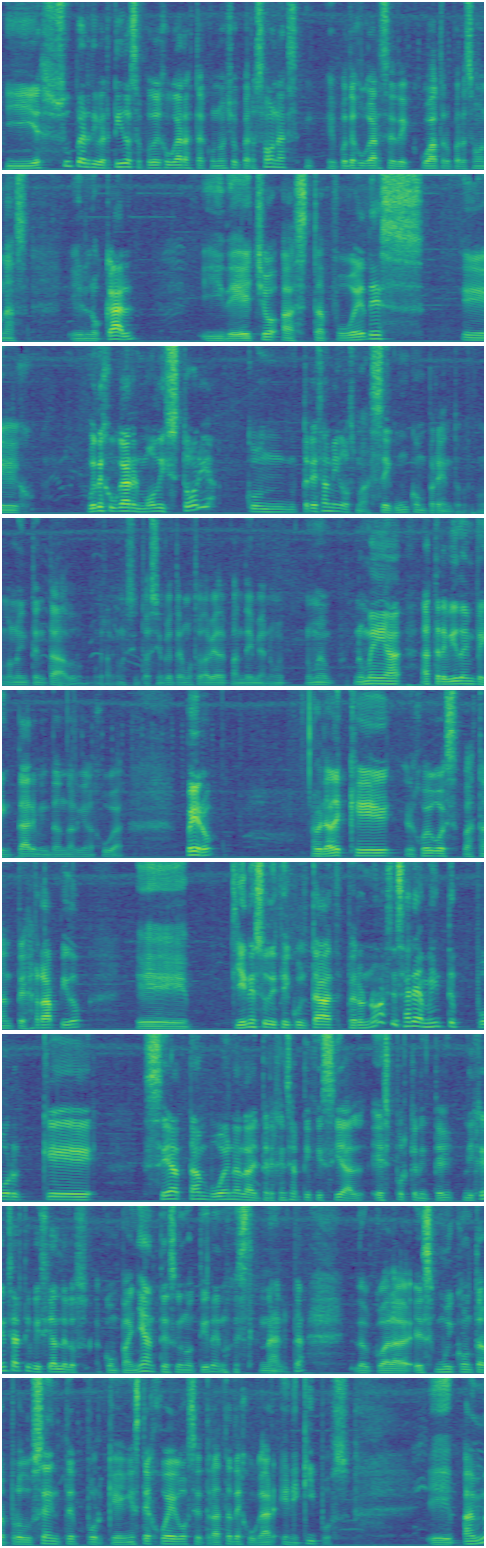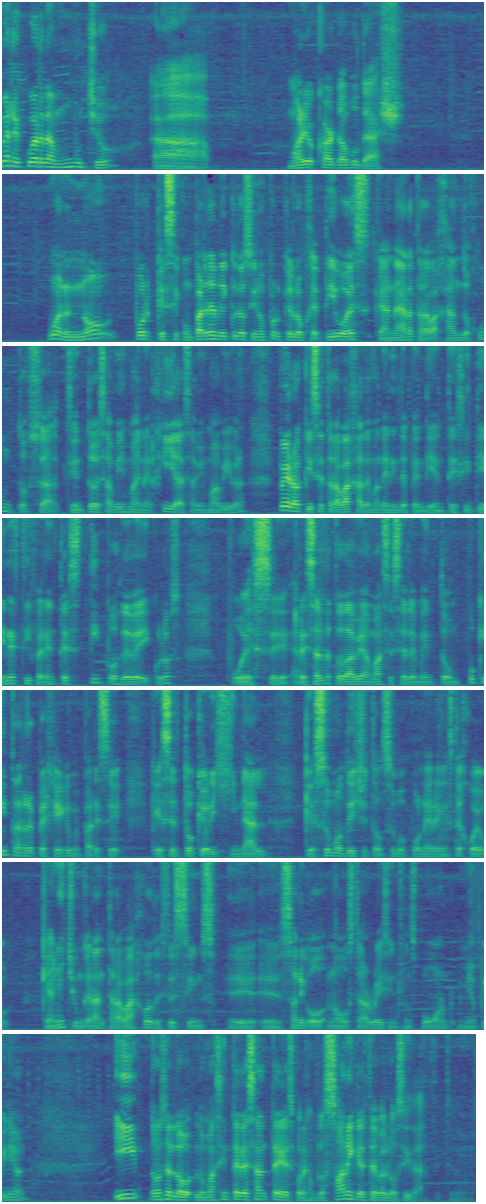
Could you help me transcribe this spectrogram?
Y es súper divertido, se puede jugar hasta con 8 personas. Eh, puede jugarse de 4 personas en local. Y de hecho hasta puedes, eh, puedes jugar el modo historia con 3 amigos más, según comprendo. No lo he intentado, en una situación que tenemos todavía de pandemia. No me, no me, no me he atrevido a inventar inventando a alguien a jugar. Pero la verdad es que el juego es bastante rápido. Eh, tiene su dificultad, pero no necesariamente porque sea tan buena la inteligencia artificial, es porque la inteligencia artificial de los acompañantes que uno tiene no es tan alta, lo cual es muy contraproducente porque en este juego se trata de jugar en equipos. Eh, a mí me recuerda mucho a Mario Kart Double Dash, bueno, no porque se comparte el vehículo, sino porque el objetivo es ganar trabajando juntos. O sea, siento esa misma energía, esa misma vibra. Pero aquí se trabaja de manera independiente. Si tienes diferentes tipos de vehículos, pues eh, resalta todavía más ese elemento un poquito RPG que me parece que es el toque original que Sumo Digital supo poner en este juego. Que han hecho un gran trabajo desde Sims, eh, eh, Sonic All, All Star Racing Transformed, en mi opinión. Y entonces lo, más interesante es, por ejemplo, Sonic es de velocidad.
